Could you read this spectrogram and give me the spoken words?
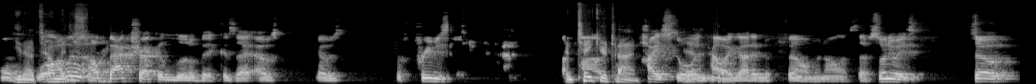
you know, tell well, me. Gonna, I'll backtrack a little bit because I, I, was I was previously and take your time. High school yeah, and how I got into film and all that stuff. So, anyways, so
